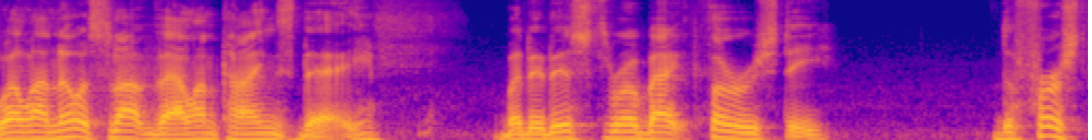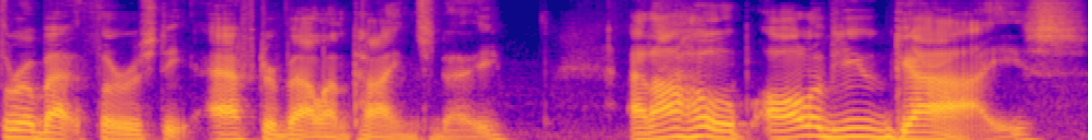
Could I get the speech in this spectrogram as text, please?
Well, I know it's not Valentine's Day, but it is Throwback Thursday, the first Throwback Thursday after Valentine's Day. And I hope all of you guys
